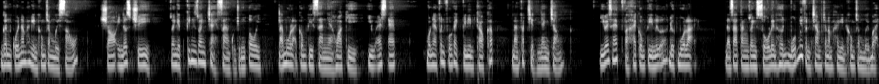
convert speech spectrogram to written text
Gần cuối năm 2016, Shaw Industry, doanh nghiệp kinh doanh trải sàn của chúng tôi, đã mua lại công ty sàn nhà Hoa Kỳ USF, một nhà phân phối gạch vinin cao cấp đang phát triển nhanh chóng. USF và hai công ty nữa được mua lại đã gia tăng doanh số lên hơn 40% trong năm 2017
